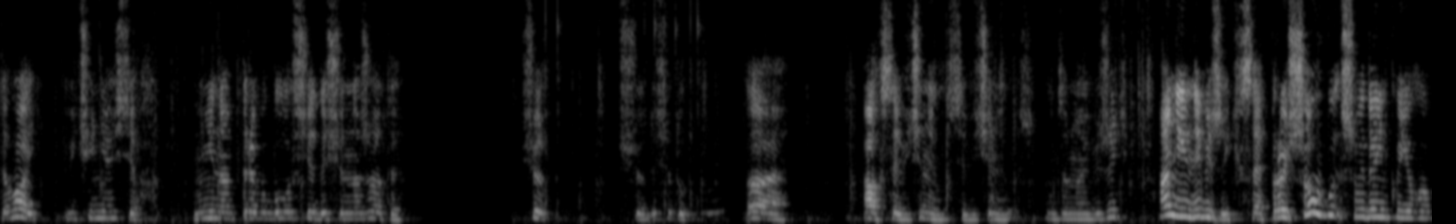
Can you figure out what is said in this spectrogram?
Давай, відчиняйся. Мені нам треба було ще дещо нажати. Що? Що, десь тут? А, а, все, відчинилося, відчинилося. Він за мною біжить. А, ні, не біжить. Все, пройшов швиденько його.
